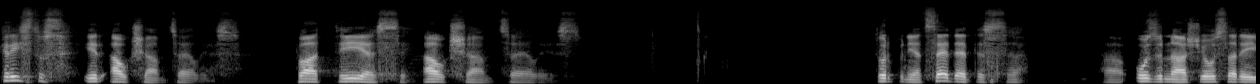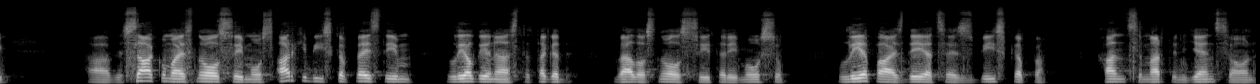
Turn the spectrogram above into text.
Kristus ir augšām cēlies. patiesi augšām cēlies. Turpiniet sēdēt, es uzrunāšu jūs arī. Sākumā es nolasīju mūsu arhibīskapa vēstījumu lieldienās, tad tagad vēlos nolasīt arī mūsu liepājas diecēs bīskapa Hansa Martina Jensona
